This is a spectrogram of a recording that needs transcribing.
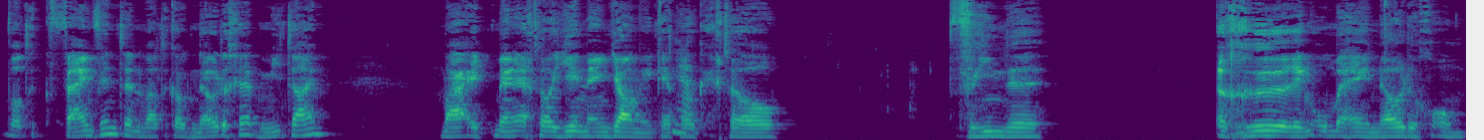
wat ik fijn vind en wat ik ook nodig heb, me-time. Maar ik ben echt wel yin en yang. Ik heb Ja. ook echt wel vrienden, een reuring om me heen nodig om,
